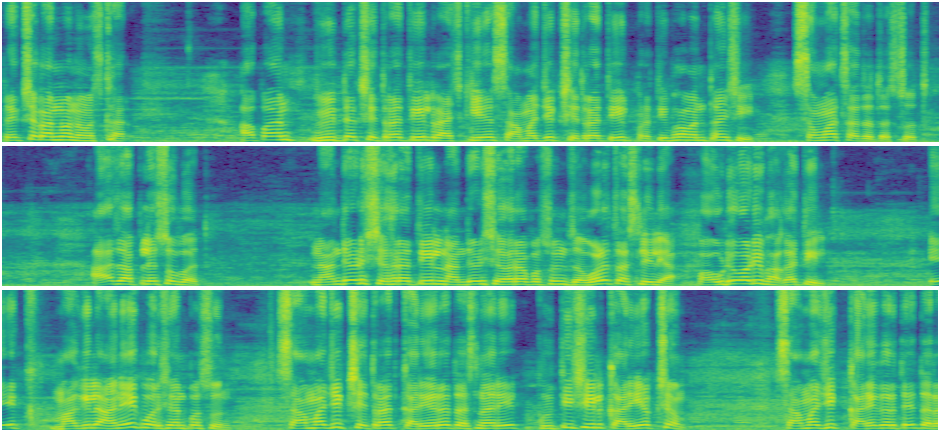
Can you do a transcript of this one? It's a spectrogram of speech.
प्रेक्षकांना नमस्कार. आपण विविध क्षेत्रातील राजकीय सामाजिक क्षेत्रातील प्रतिभावंतांशी संवाद साधत असतो. आज आपल्यासोबत नांदेड शहरातील नांदेड शहरापासून जवळच असलेल्या पावडेवाडी भागातील एक मागील अनेक वर्षांपासून सामाजिक क्षेत्रात कार्यरत असणारे कृतिशील कार्यक्षम सामाजिक कार्यकर्ते तर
